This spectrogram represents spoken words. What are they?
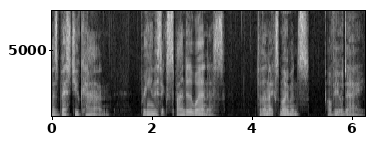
as best you can, bringing this expanded awareness to the next moments of your day.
